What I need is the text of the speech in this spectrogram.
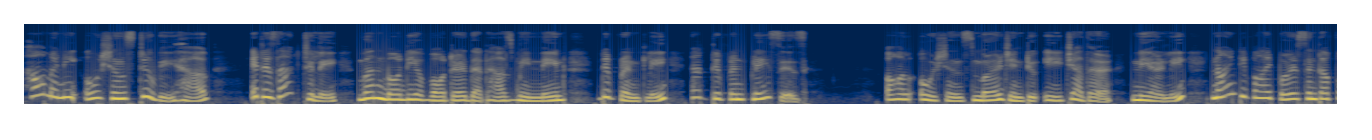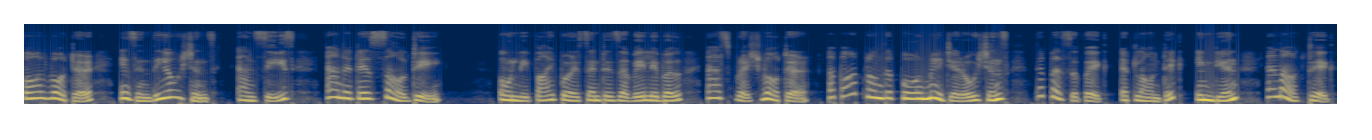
How many oceans do we have? It is actually one body of water that has been named differently at different places. All oceans merge into each other. Nearly 95% of all water is in the oceans and seas and it is salty. Only 5% is available as fresh water. Apart from the four major oceans, the Pacific, Atlantic, Indian and Arctic,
